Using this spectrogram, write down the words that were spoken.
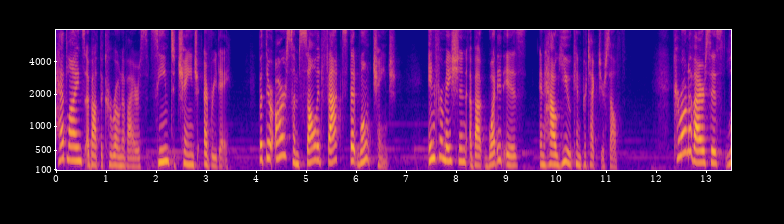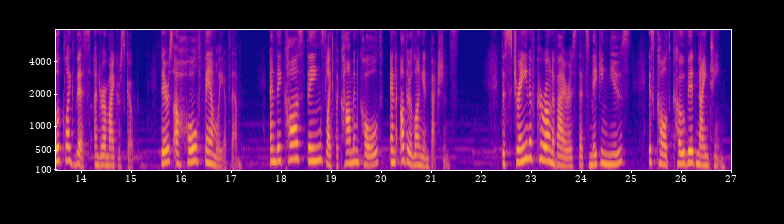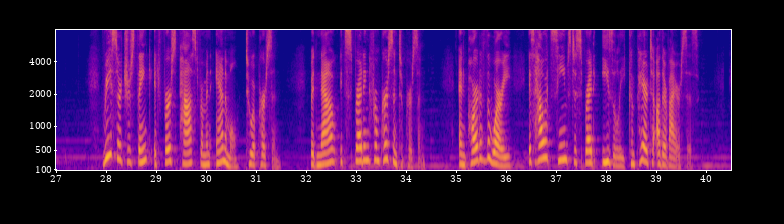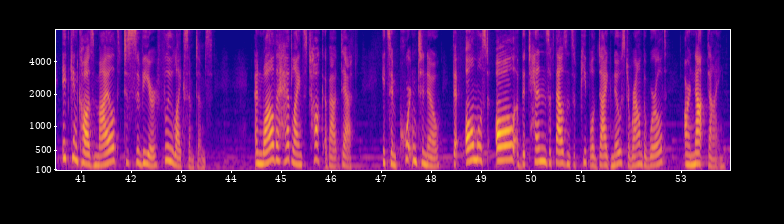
Headlines about the coronavirus seem to change every day. But there are some solid facts that won't change. Information about what it is and how you can protect yourself. Coronaviruses look like this under a microscope. There's a whole family of them. And they cause things like the common cold and other lung infections. The strain of coronavirus that's making news is called COVID 19. Researchers think it first passed from an animal to a person, but now it's spreading from person to person. And part of the worry is how it seems to spread easily compared to other viruses. It can cause mild to severe flu like symptoms. And while the headlines talk about death, it's important to know that almost all of the tens of thousands of people diagnosed around the world are not dying.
